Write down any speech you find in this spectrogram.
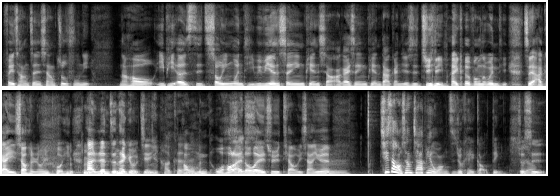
非常正向，祝福你。然后 EP 二十四收音问题，Vivian 声音偏小，阿该声音偏大，感觉是距离麦克风的问题，所以阿该一笑很容易破音。他很认真在给我建议，好可。好，我们我后来都会去调一下，因为、嗯、其实好像加片网子就可以搞定，是哦、就是。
